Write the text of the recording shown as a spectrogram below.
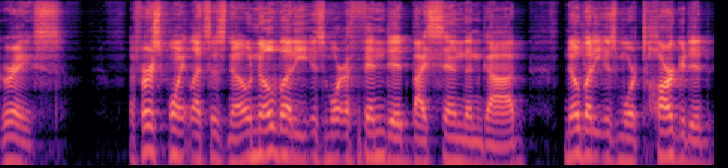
grace. The first point lets us know nobody is more offended by sin than God. Nobody is more targeted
